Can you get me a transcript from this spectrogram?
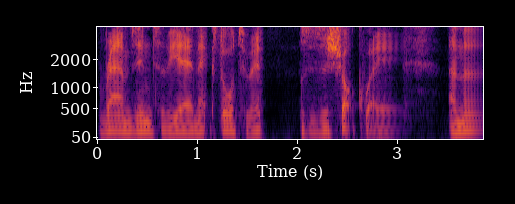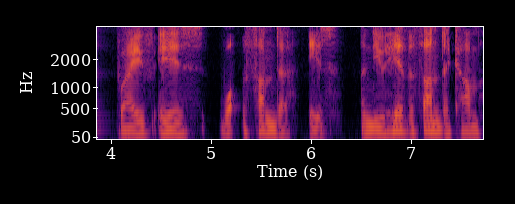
rams into the air next door to it, causes a shock wave, and the wave is what the thunder is. And you hear the thunder come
